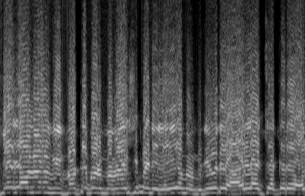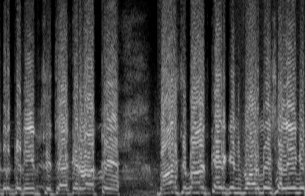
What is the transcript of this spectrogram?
ये जानवर भी फतेहपुर मवेशी में नहीं लिया मैं मौजूद है हाईलाइन चेक करे ऑर्डर करीब से चेक करवाते हैं भाई से बात करके इन्फॉर्मेशन लेंगे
